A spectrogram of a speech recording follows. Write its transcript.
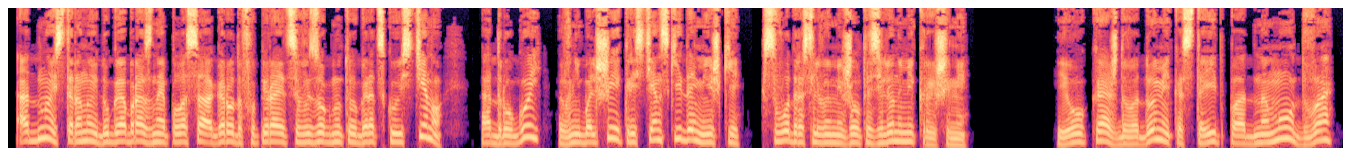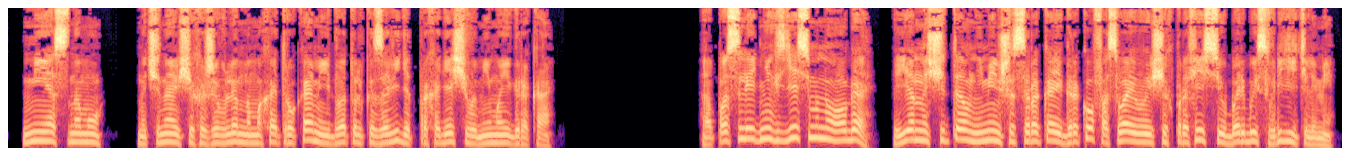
Одной стороной дугообразная полоса огородов упирается в изогнутую городскую стену, а другой — в небольшие крестьянские домишки с водорослевыми желто-зелеными крышами. И у каждого домика стоит по одному-два местному, начинающих оживленно махать руками, едва только завидят проходящего мимо игрока. А последних здесь много. Я насчитал не меньше сорока игроков, осваивающих профессию борьбы с вредителями.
